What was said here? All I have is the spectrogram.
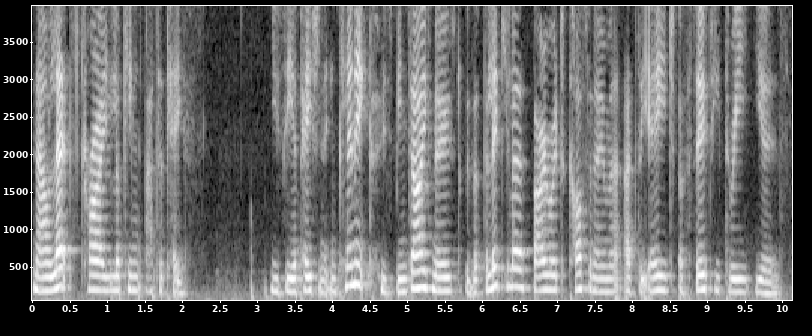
Now let's try looking at a case. You see a patient in clinic who's been diagnosed with a follicular thyroid carcinoma at the age of 33 years.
